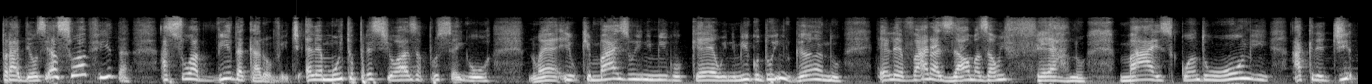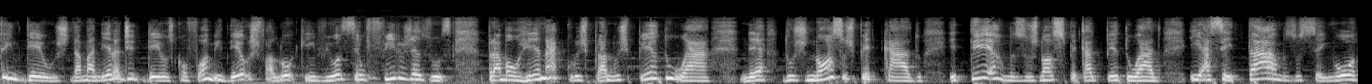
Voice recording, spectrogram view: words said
para Deus? É a sua vida. A sua vida, caro ouvinte, ela é muito preciosa para o Senhor. não é? E o que mais o inimigo quer, o inimigo do engano, é levar as almas ao inferno. Mas, quando o homem acredita em Deus, da maneira de Deus, conforme Deus falou, que enviou seu filho Jesus para morrer na cruz, para nos perdoar, né, dos nossos pecados e termos os nossos pecados perdoados e aceitarmos o Senhor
